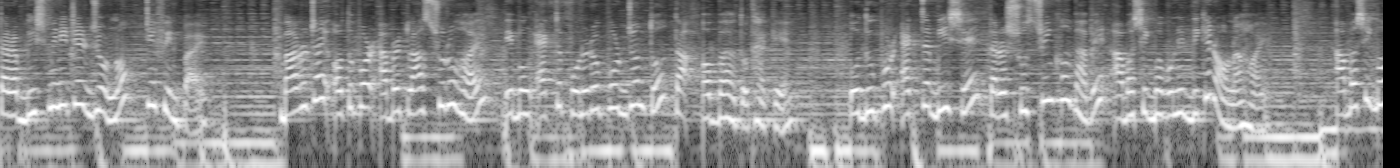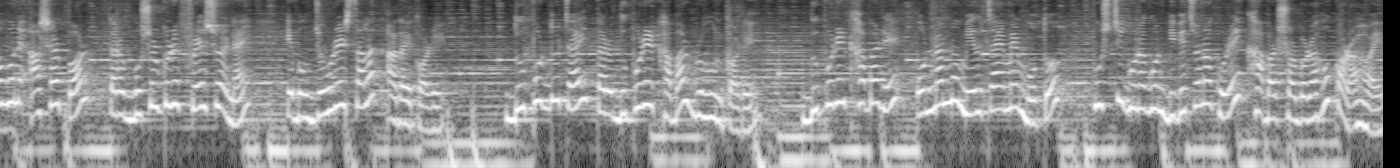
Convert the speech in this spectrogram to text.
তারা বিশ মিনিটের জন্য টিফিন পায়। বারোটায় অতপর আবার ক্লাস শুরু হয় এবং একটা পনেরো পর্যন্ত তা অব্যাহত থাকে। ও দুপুর একটা বিশে তারা সুশৃঙ্খলভাবে আবাসিক ভবনের দিকে রওনা হয়। আবাসিক ভবনে আসার পর তারা গোসল করে ফ্রেশ হয়ে নেয় এবং জোহরের সালাদ আদায় করে। দুপুর দুটায় তারা দুপুরের খাবার গ্রহণ করে। দুপুরের খাবারে অন্যান্য মিল টাইমের মতো পুষ্টি গুণাগুণ বিবেচনা করে খাবার সরবরাহ করা হয়।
